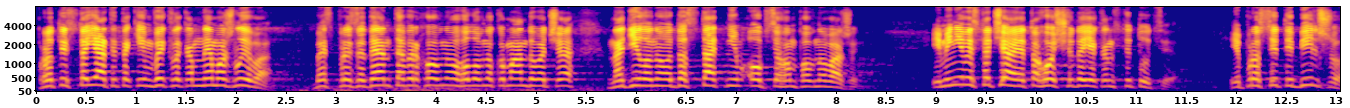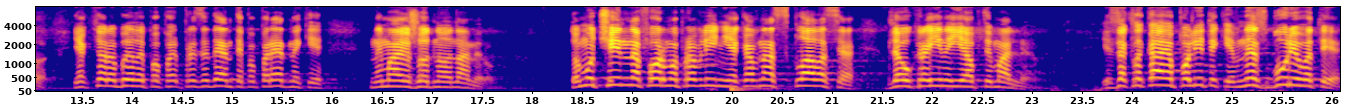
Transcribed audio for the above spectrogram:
Протистояти таким викликам неможливо без президента Верховного головнокомандувача, наділеного достатнім обсягом повноважень. І мені вистачає того, що дає Конституція. І просити більшого, як це робили попе- президенти-попередники, не маю жодного наміру. Тому чинна форма правління, яка в нас склалася для України, є оптимальною. І закликаю політиків не збурювати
